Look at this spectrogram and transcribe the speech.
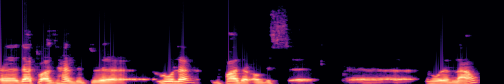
uh, that was handed to the ruler, the father of this uh, uh, ruler now.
